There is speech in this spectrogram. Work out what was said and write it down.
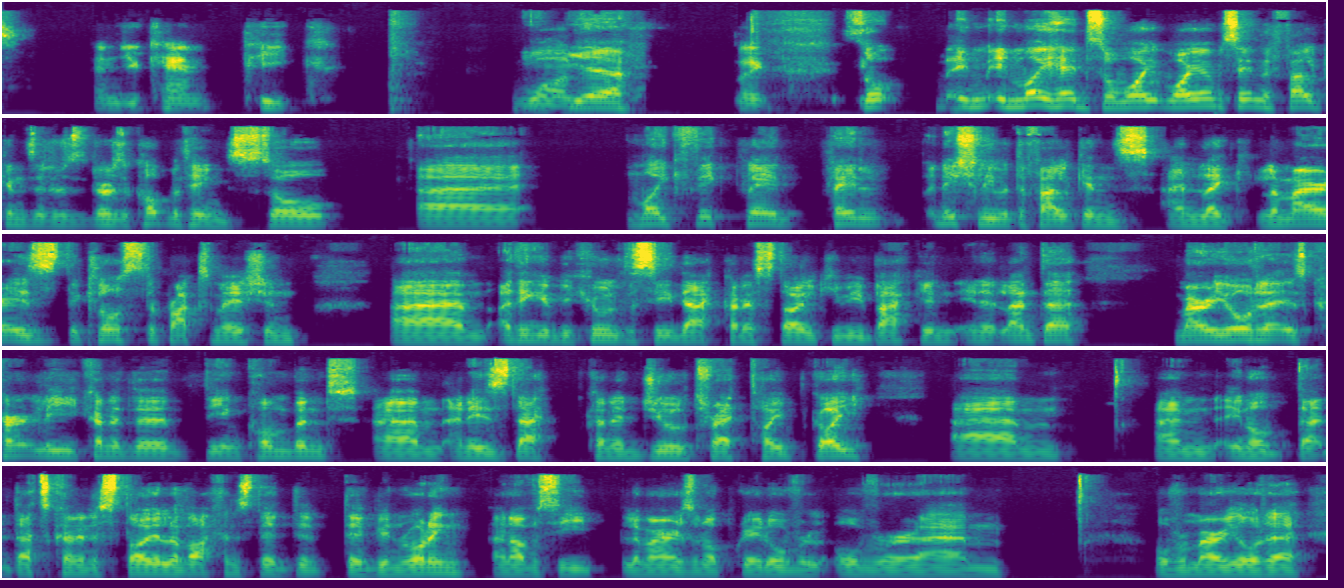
and you can't peak one, Yeah. like, So in, in my head, so why why I'm saying the Falcons? There's there's a couple of things. So uh, Mike Vick played played initially with the Falcons, and like Lamar is the closest approximation. Um, I think it'd be cool to see that kind of style QB back in in Atlanta. Mariota is currently kind of the the incumbent, um, and is that kind of dual threat type guy. Um, and you know that that's kind of the style of offense that they've, they've been running, and obviously Lamar is an upgrade over over um over Mariota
